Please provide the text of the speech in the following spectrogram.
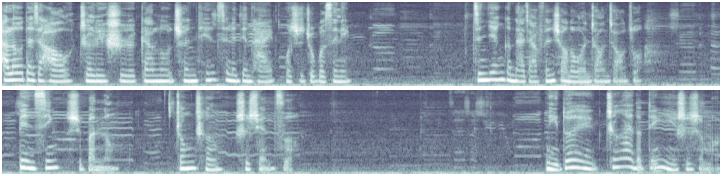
Hello，大家好，这里是甘露春天心理电台，我是主播心灵。今天跟大家分享的文章叫做《变心是本能，忠诚是选择》。你对真爱的定义是什么？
